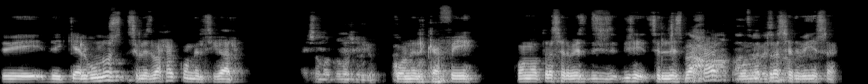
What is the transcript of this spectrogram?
de, de que a algunos se les baja con el cigarro, Eso no conozco yo. con el café, con otra cerveza, dice, dice, se les baja No, con con cerveza otra no. cerveza.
